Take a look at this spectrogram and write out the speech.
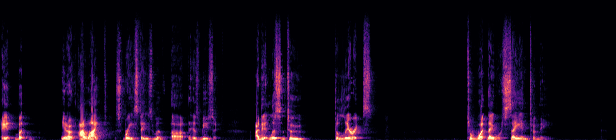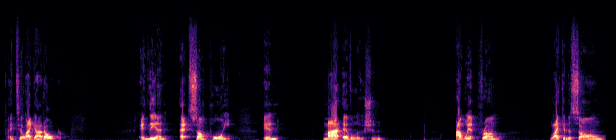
it, but, you know, I liked Springsteen's move, uh, his music. I didn't listen to the lyrics to what they were saying to me until I got older. And then at some point in my evolution, I went from liking the song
